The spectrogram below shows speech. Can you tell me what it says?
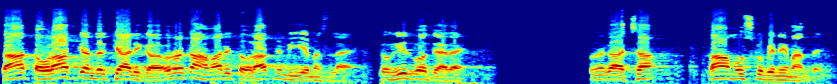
کہا تورات کے اندر کیا لکھا؟ ہے انہوں نے کہا ہماری تورات میں بھی یہ مسئلہ ہے، توحید بہت زیادہ ہے۔ انہوں نے کہا اچھا کہا ہم اس کو بھی نہیں مانتے؟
